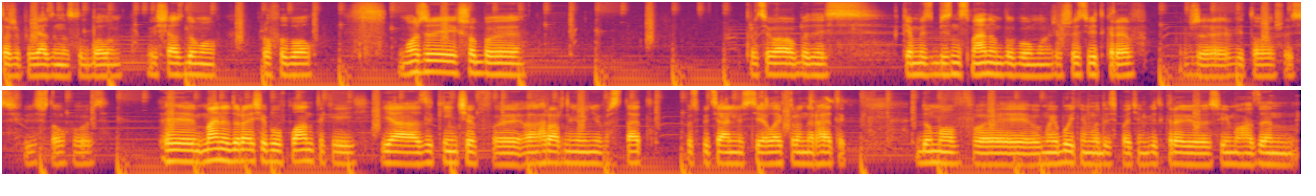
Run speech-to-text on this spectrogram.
теж пов'язано з футболом. Весь час думав про футбол. Може, якщо б працював би десь якимось бізнесменом би був, може, щось відкрив, вже від того щось відштовхувався. У мене, до речі, був план такий. Я закінчив е, аграрний університет по спеціальності електроенергетик. Думав, е, в майбутньому десь потім відкрию свій магазин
